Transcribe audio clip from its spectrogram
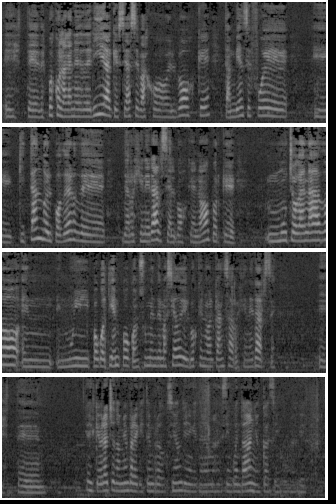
este, después con la ganadería que se hace bajo el bosque, también se fue eh, quitando el poder de, de regenerarse al bosque, ¿no? Porque mucho ganado en, en muy poco tiempo consumen demasiado y el bosque no alcanza a regenerarse. Este, El quebracho también para que esté en producción tiene que tener más de 50 años casi.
